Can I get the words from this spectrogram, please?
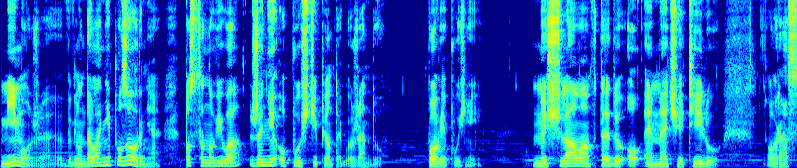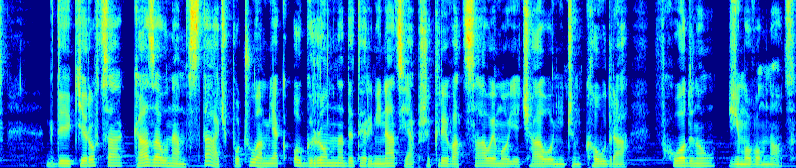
Mimo, że wyglądała niepozornie, postanowiła, że nie opuści piątego rzędu. Powie później. Myślałam wtedy o Emecie Tillu oraz gdy kierowca kazał nam wstać, poczułam, jak ogromna determinacja przykrywa całe moje ciało niczym kołdra w chłodną, zimową noc.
